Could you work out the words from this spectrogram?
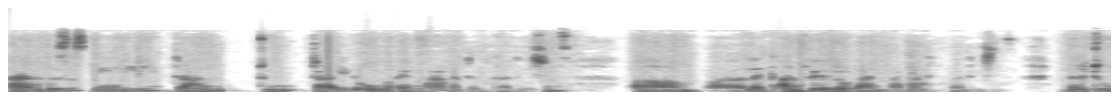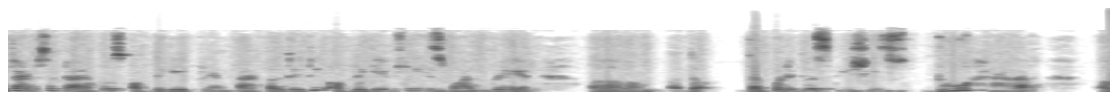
And this is mainly done to tide over environmental conditions um, uh, like unfavorable environmental conditions. There are two types of diapause, obligatory and facultative. Obligatory is one where um, the, the particular species do have a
